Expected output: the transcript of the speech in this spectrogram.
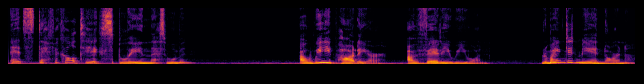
It's difficult to explain this woman. A wee partier, a very wee one, reminded me of Norna.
